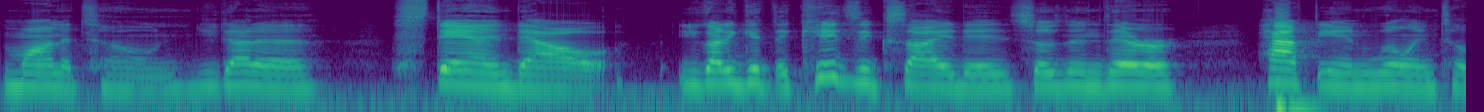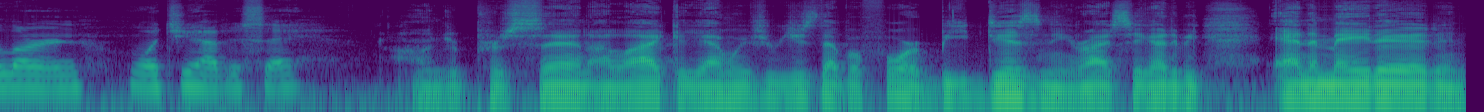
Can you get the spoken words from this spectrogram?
monotone. You got to stand out. You got to get the kids excited so then they're happy and willing to learn what you have to say. Hundred percent. I like it. Yeah, we've used that before. Be Disney, right? So you got to be animated and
